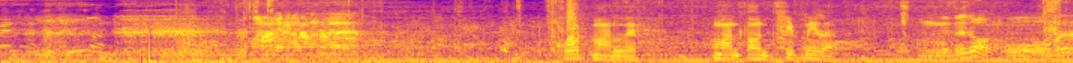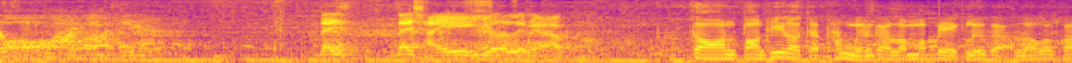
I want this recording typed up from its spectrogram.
มันไหมครับท่านแม่โคตรมันเลย มันตอนชิปนี่แหละหนึ่งจะโดดโอ้โหจะบอกว่าตอนทีได้ได้ใช้เยอะเลยไหมครับ ตอนตอนที่เราจะถ้าเหมือนกับเรามาเบรกลึกอะเราก็ก็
